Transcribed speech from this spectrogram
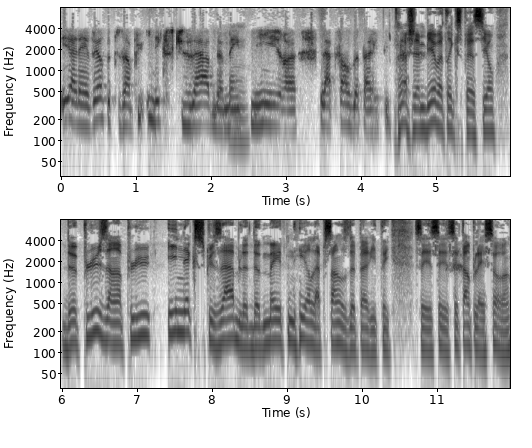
et à l'inverse, de plus en plus inexcusable de maintenir euh, l'absence de parité. Ah, j'aime bien votre expression. De plus en plus inexcusable de maintenir l'absence de parité. C'est en plein ça. Hein?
